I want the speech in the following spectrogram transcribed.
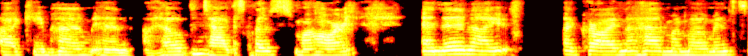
I came home and I held the tags close to my heart. And then I I cried and I had my moments.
